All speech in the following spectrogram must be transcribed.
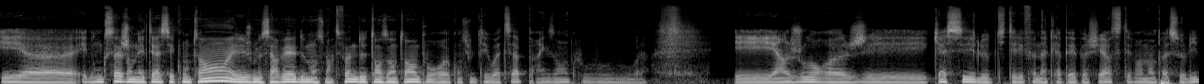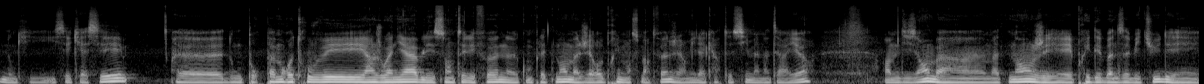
Et, euh, et donc, ça, j'en étais assez content, et je me servais de mon smartphone de temps en temps pour euh, consulter WhatsApp, par exemple, ou voilà. Et un jour, euh, j'ai cassé le petit téléphone à clapet pas cher, c'était vraiment pas solide, donc il, s'est cassé. Donc pour pas me retrouver injoignable et sans téléphone complètement, bah, j'ai repris mon smartphone, j'ai remis la carte SIM à l'intérieur en me disant bah, maintenant j'ai pris des bonnes habitudes et,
